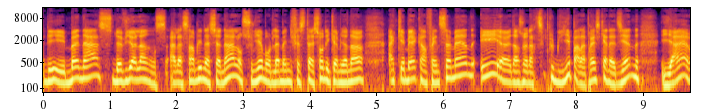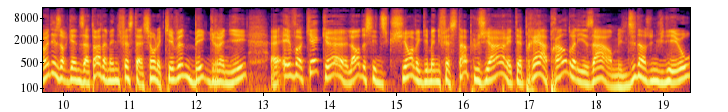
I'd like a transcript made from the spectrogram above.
des menaces de violence à l'Assemblée nationale. On se souvient bon de la manifestation des camionneurs à Québec en fin de semaine et dans un article publié par la presse canadienne hier, un des organisateurs de la manifestation, le Kevin Big Grenier, évoquait que lors de ces discussions avec des manifestants, plusieurs étaient prêts à prendre les armes. Il dit dans une vidéo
